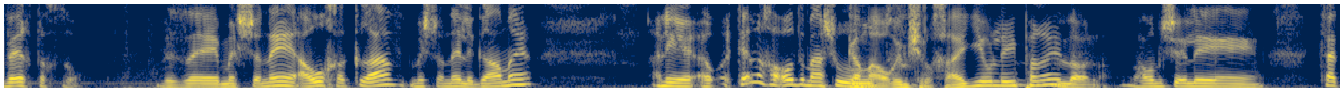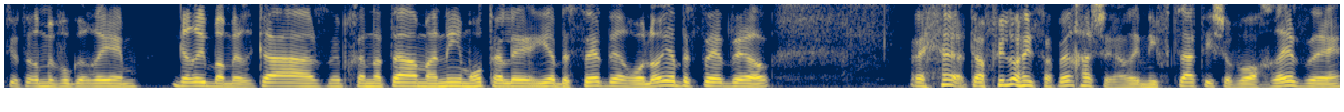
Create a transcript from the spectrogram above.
ואיך תחזור. וזה משנה, ארוך הקרב משנה לגמרי. אני אתן לך עוד משהו. גם ההורים שלך הגיעו להיפרד? לא, לא. ההורים שלי קצת יותר מבוגרים, גרים במרכז, מבחינתם אני, מוטלה, יהיה בסדר או לא יהיה בסדר. אתה אפילו, אני אספר לך שהרי נפצעתי שבוע אחרי זה,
